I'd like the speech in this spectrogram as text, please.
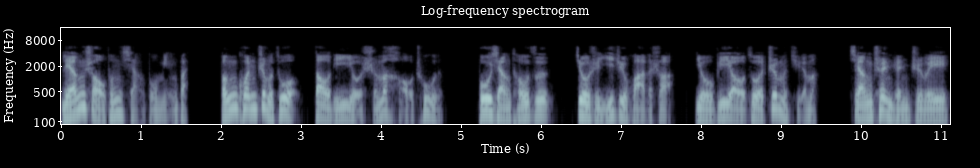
梁少峰想不明白，冯宽这么做到底有什么好处呢？不想投资，就是一句话的耍，有必要做这么绝吗？想趁人之危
